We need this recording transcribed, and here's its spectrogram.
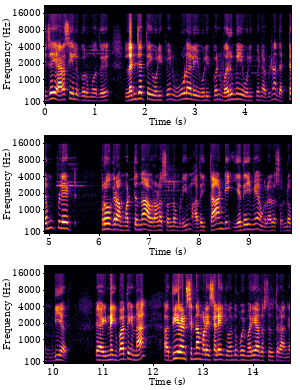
விஜய் அரசியலுக்கு வரும்போது லஞ்சத்தை ஒழிப்பேன் ஊழலை ஒழிப்பேன் வறுமையை ஒழிப்பேன் அப்படின்னா அந்த டெம்ப்ளேட் ப்ரோக்ராம் மட்டும்தான் அவரால் சொல்ல முடியும். அதை தாண்டி எதையுமே அவங்களால சொல்ல முடியாது. இன்றைக்கி பார்த்திங்கன்னா பார்த்தீங்கன்னா தீரன் சின்னமலை சிலைக்கு வந்து போய் மரியாதை செலுத்துகிறாங்க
